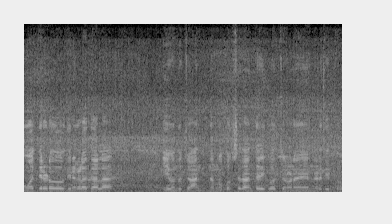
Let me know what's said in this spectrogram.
ಮೂವತ್ತೆರಡು ದಿನಗಳ ಕಾಲ ಈ ಒಂದು ಚು ನಮ್ಮ ಪಕ್ಷದ ಆಂತರಿಕ ಚುನಾವಣೆ ನಡೆದಿತ್ತು.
